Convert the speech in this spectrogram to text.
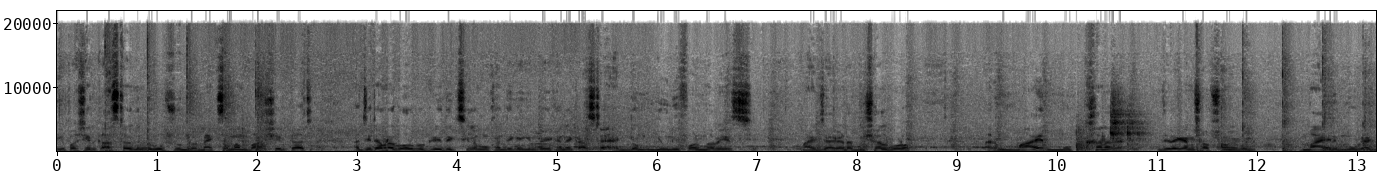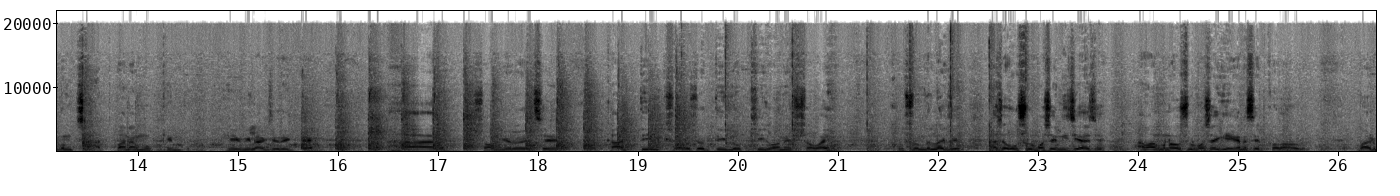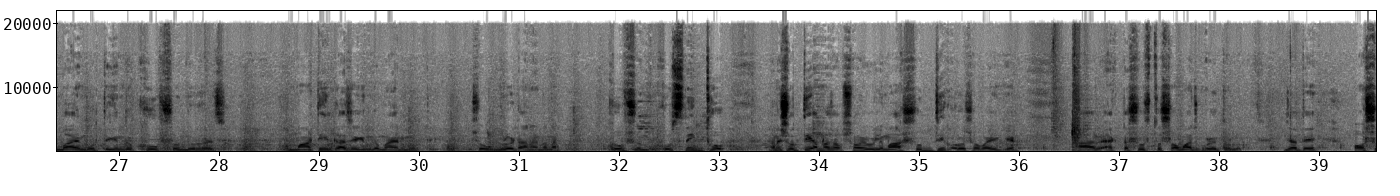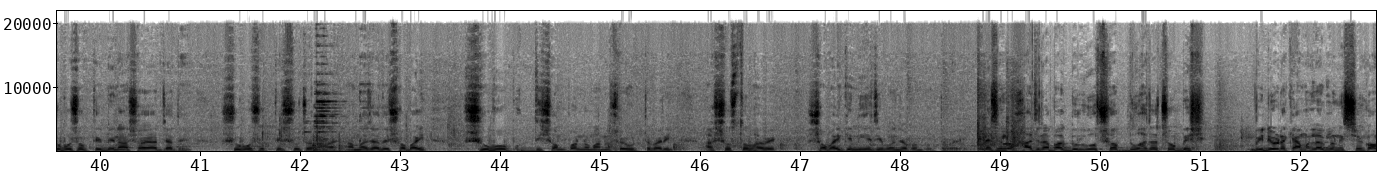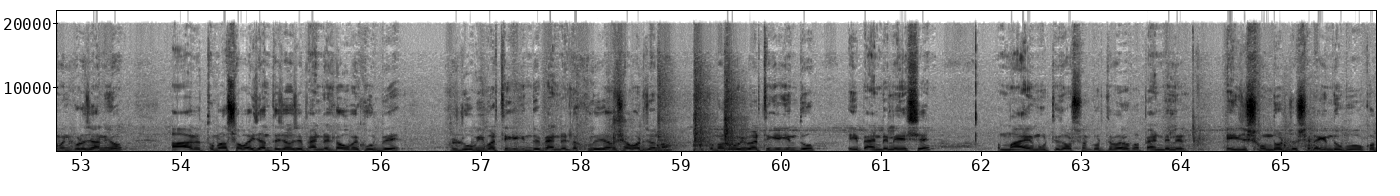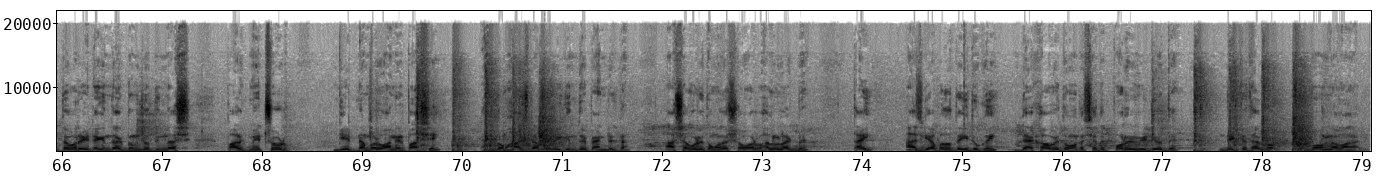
এই পাশের কাজটাও কিন্তু খুব সুন্দর ম্যাক্সিমাম বাঁশের কাজ। আর যেটা আমরা গর্ভগৃহে দেখছিলাম ওখান থেকে কিন্তু এখানে কাজটা একদম ইউনিফর্মভাবে এসছে। মায়ের জায়গাটা বিশাল বড়। আর মায়ের মুখখানা দেখো যেটাকে আমি সবসময় বলি। মায়ের মুখ একদম চাটপানা মুখ কিন্তু। হেভি লাগছে দেখতে। আর সঙ্গে রয়েছে কার্তিক, সরস্বতী, লক্ষ্মী, গণেশ সবাই। খুব সুন্দর লাগছে। আচ্ছা অসুর মশাই নিচে আছে। আমার মনে হয় অসুর মশাইকে এখানে সেট করা হবে। বাট মায়ের মূর্তি কিন্তু খুব সুন্দর হয়েছে। মাটির কাছে কিন্তু মায়ের মূর্তি। চোখগুলো টানা টানা। খুব সুন্দর খুব স্নিগ্ধ। মানে সত্যি আমরা সবসময় বলি, মা, শুদ্ধি করো সবাইকে। আর একটা সুস্থ সমাজ গড়ে তোলো। যাতে অশুভ শক্তির বিনাশ হয় আর যাতে শুভ শক্তির সূচনা হয়। আমরা যাতে সবাই শুভ বুদ্ধি সম্পন্ন মানুষ হয়ে উঠতে পারি আর সুস্থভাবে সবাইকে নিয়ে জীবনযাপন করতে পারি। এটা ছিল হাজরাবাগ দুর্গোৎসব দু হাজার চব্বিশ। ভিডিওটা কেমন লাগল নিশ্চয়ই কমেন্ট করে জানিও। আর তোমরা সবাই জানতে চাও যে প্যান্ডেলটা কবে খুলবে। রবিবার থেকে কিন্তু এই প্যান্ডেলটা খুলে যাবে সবার জন্য। তোমরা রবিবার থেকে কিন্তু এই প্যান্ডেলে এসে মায়ের মূর্তি দর্শন করতে পারো বা প্যান্ডেলের এই যে সৌন্দর্য সেটা কিন্তু উপভোগ করতে পারো। এটা কিন্তু একদম যতীন দাস পার্ক মেট্রোর গেট নাম্বার ওয়ানের পাশেই। একদম হাজরা মরেই কিন্তু এই প্যান্ডেলটা। আশা করি তোমাদের সবার ভালো লাগবে। তাই আজকে আপাতত এইটুকুই। দেখা হবে তোমাদের সাথে পরের ভিডিওতে। দেখতে থাকো, বংলা বাঙালি।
